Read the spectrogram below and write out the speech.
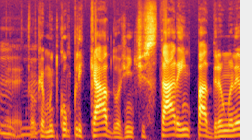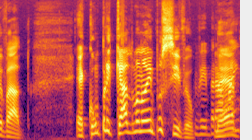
É, uhum. É, então que é muito complicado a gente estar em padrão elevado. É complicado, mas não é impossível. Vibrar né?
